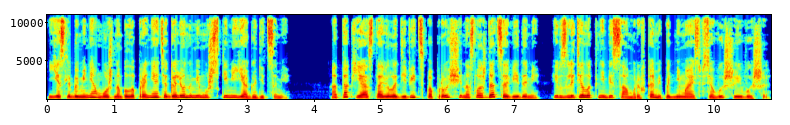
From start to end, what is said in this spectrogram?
если бы меня можно было пронять оголенными мужскими ягодицами. А так я оставила девиц попроще наслаждаться видами и взлетела к небесам, рывками поднимаясь все выше и выше.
